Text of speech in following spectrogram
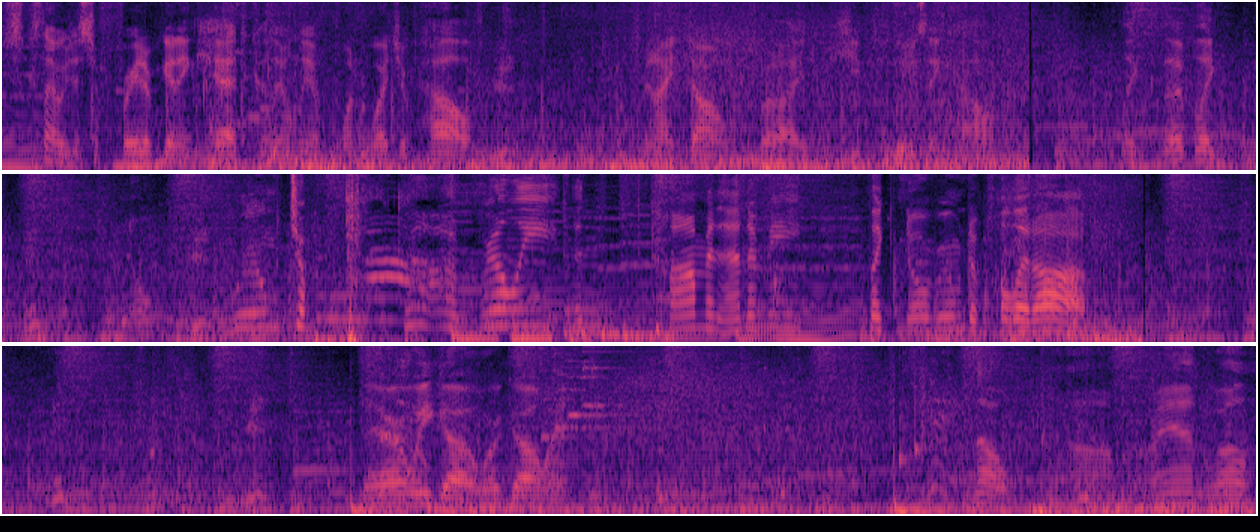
Just because I was just afraid of getting hit, because I only have one wedge of health. I mean, I don't, but I keep losing health. Like, they have, like, no room to... God, really? A common enemy? Like, no room to pull it off. There we go, we're going. No. Oh, man, well...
